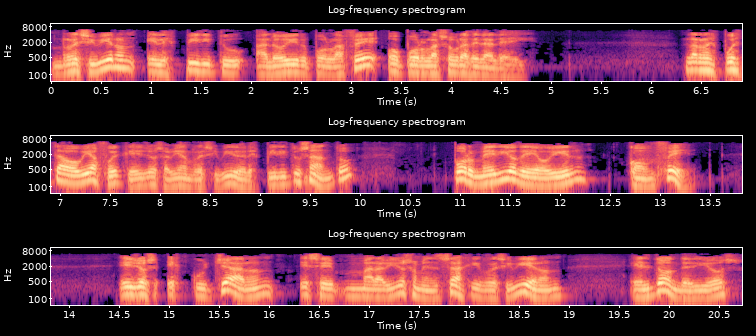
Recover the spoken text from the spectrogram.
¿recibieron el Espíritu al oír por la fe o por las obras de la ley? La respuesta obvia fue que ellos habían recibido el Espíritu Santo por medio de oír con fe. Ellos escucharon ese maravilloso mensaje y recibieron el don de Dios,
